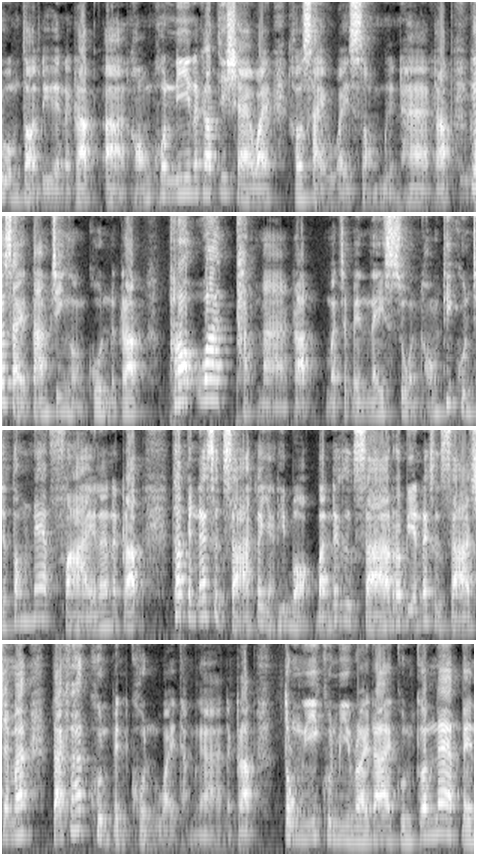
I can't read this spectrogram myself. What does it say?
รวมต่อเดือนนะครับอของคนนี้นะครับที่แชร์ไว้เขาใส่ไว้ 25,000ครับก็ใส่ตามจริงของคุณนะครับ เพราะว่าถัดมาครับมันจะเป็นในส่วนของที่คุณจะต้องแนบไฟล์แล้วนะครับ ถ้าเป็นนักศึกษาก็อย่างที่บอกบัตรนักศึกษาระเบียนนักศึกษาใช่ไหมแต่ถ้าคุณเป็นคนวัยทำงานนะครับ ตรงนี้คุณมีรายได้คุณก็แนบเป็น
